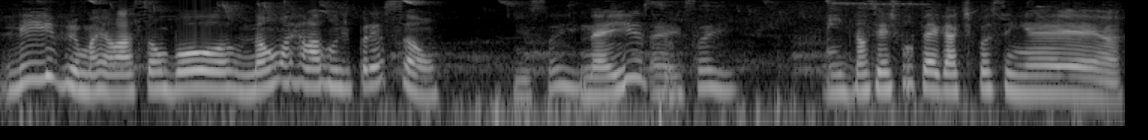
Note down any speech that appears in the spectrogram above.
livre, uma relação boa, não uma relação de pressão. Isso aí. Não é isso? É isso aí. Então se a gente for pegar, tipo assim, é.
